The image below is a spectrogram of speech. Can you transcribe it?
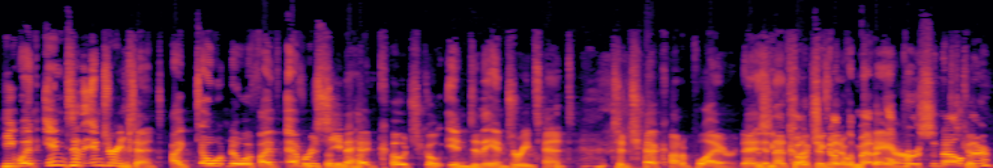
He went into the injury tent. I don't know if I've ever seen a head coach go into the injury tent to check on a player. Is and that's coaching up the medical care. personnel there?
